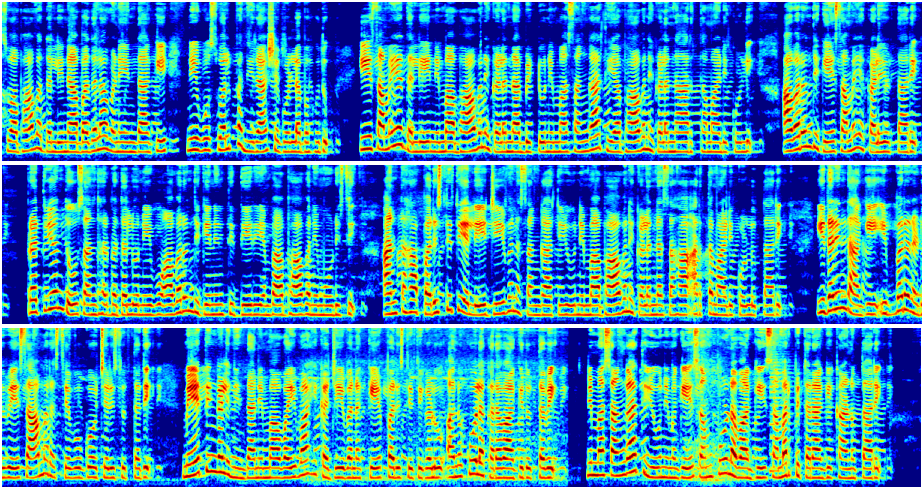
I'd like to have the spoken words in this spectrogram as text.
ಸ್ವಭಾವದಲ್ಲಿನ ಬದಲಾವಣೆಯಿಂದಾಗಿ ನೀವು ಸ್ವಲ್ಪ ನಿರಾಶೆಗೊಳ್ಳಬಹುದು. ಈ ಸಮಯದಲ್ಲಿ ನಿಮ್ಮ ಭಾವನೆಗಳನ್ನು ಬಿಟ್ಟು ನಿಮ್ಮ ಸಂಗಾತಿಯ ಭಾವನೆಗಳನ್ನು ಅರ್ಥ ಮಾಡಿಕೊಳ್ಳಿ. ಅವರೊಂದಿಗೆ ಸಮಯ ಕಳೆಯುತ್ತಾರೆ. ಪ್ರತಿಯೊಂದು ಸಂದರ್ಭದಲ್ಲೂ ನೀವು ಅವರೊಂದಿಗೆ ನಿಂತಿದ್ದೀರಿ ಎಂಬ ಭಾವನೆ ಮೂಡಿಸಿ. ಅಂತಹ ಪರಿಸ್ಥಿತಿಯಲ್ಲಿ ಜೀವನ ಸಂಗಾತಿಯು ನಿಮ್ಮ ಭಾವನೆಗಳನ್ನು ಸಹ ಅರ್ಥ ಮಾಡಿಕೊಳ್ಳುತ್ತಾರೆ. ಇದರಿಂದಾಗಿ ಇಬ್ಬರ ನಡುವೆ ಸಾಮರಸ್ಯವು ಗೋಚರಿಸುತ್ತದೆ. ಮೇ ತಿಂಗಳಿನಿಂದ ನಿಮ್ಮ ವೈವಾಹಿಕ ಜೀವನಕ್ಕೆ ಪರಿಸ್ಥಿತಿಗಳು ಅನುಕೂಲಕರವಾಗಿರುತ್ತವೆ. ನಿಮ್ಮ ಸಂಗಾತಿಯು ನಿಮಗೆ ಸಂಪೂರ್ಣವಾಗಿ ಸಮರ್ಪಿತರಾಗಿ ಕಾಣುತ್ತಾರೆ.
